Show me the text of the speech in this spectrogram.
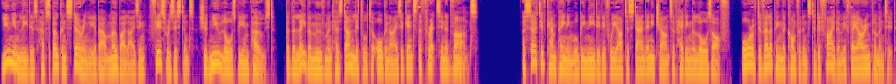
Union leaders have spoken stirringly about mobilizing fierce resistance should new laws be imposed, but the labor movement has done little to organize against the threats in advance. Assertive campaigning will be needed if we are to stand any chance of heading the laws off, or of developing the confidence to defy them if they are implemented.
